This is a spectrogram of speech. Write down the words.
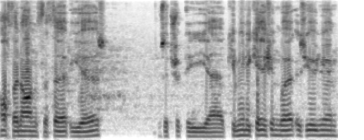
off and on for 30 years. It was a, the uh, Communication Workers Union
